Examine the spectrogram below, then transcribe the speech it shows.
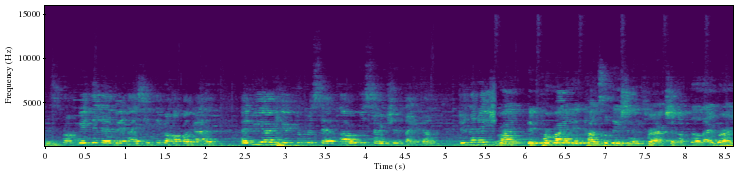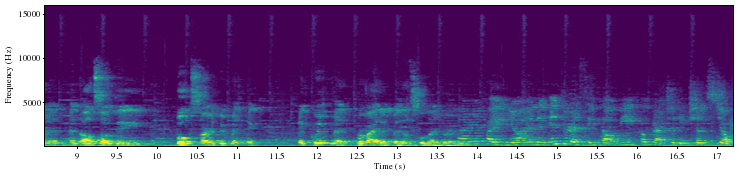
is from grade 11 ICT Macapagal and we are here to present our research entitled Generation Right, They provided consultation interaction of the librarian and also the books or equipment equipment provided by the school library. Clarify nyo and an interesting topic. Congratulations, job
